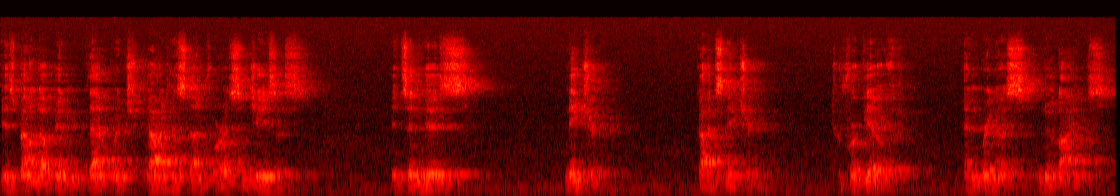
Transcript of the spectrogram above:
is bound up in that which God has done for us in Jesus. It's in his nature, God's nature, to forgive and bring us new lives.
